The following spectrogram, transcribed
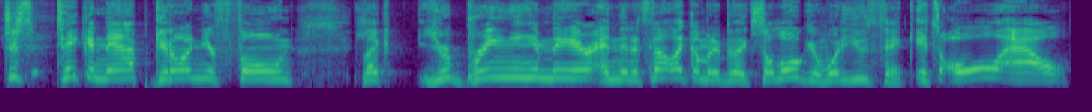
Just take a nap, get on your phone. Like you're bringing him there, and then it's not like I'm going to be like, so Logan, what do you think? It's all Al,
